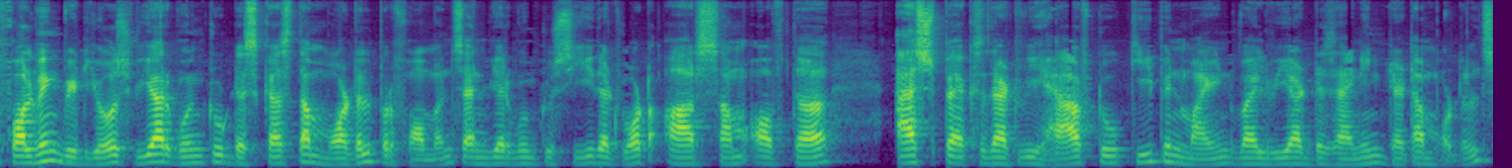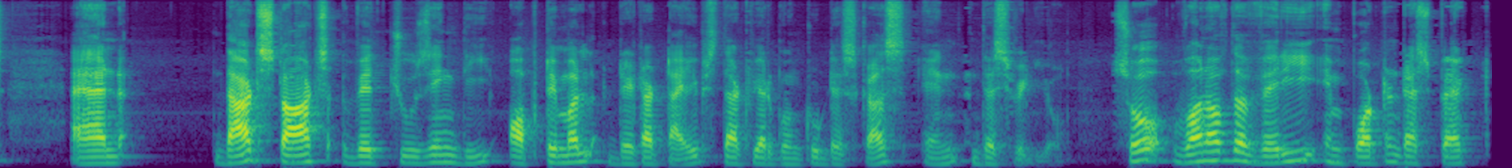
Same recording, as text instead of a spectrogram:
following videos, we are going to discuss the model performance and we are going to see that what are some of the aspects that we have to keep in mind while we are designing data models. And that starts with choosing the optimal data types that we are going to discuss in this video. So one of the very important aspect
